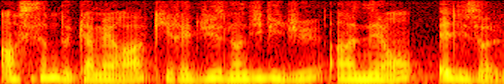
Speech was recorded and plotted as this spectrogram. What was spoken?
un système de caméras qui réduisent l'individu à un néant et l'isole.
